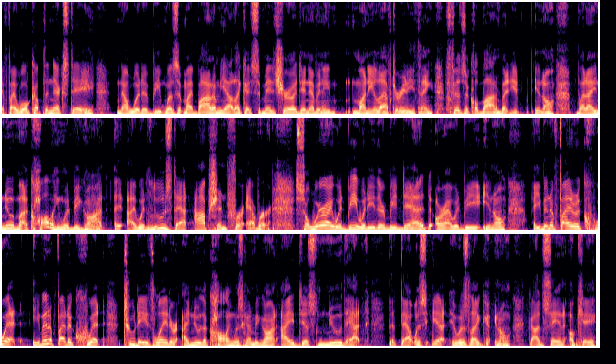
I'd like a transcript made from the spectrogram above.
if I woke up the next day, now would it be, was it my bottom? Yeah, like I made sure I didn't have any money left or anything, physical bottom, but you, you know, but I knew my calling would be gone. I, I would lose that option forever. So where I would be would either be dead or I would be, you know, even if I would quit, even if I'd have quit two days later, I knew the calling was going to be gone. I just knew that, that that was it. It was like, you know, God saying, okay,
